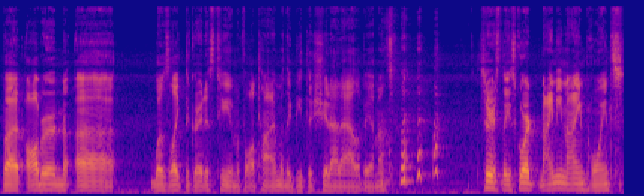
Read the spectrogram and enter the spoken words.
But Auburn uh, was like the greatest team of all time when they beat the shit out of Alabama. Seriously, they scored 99 points.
